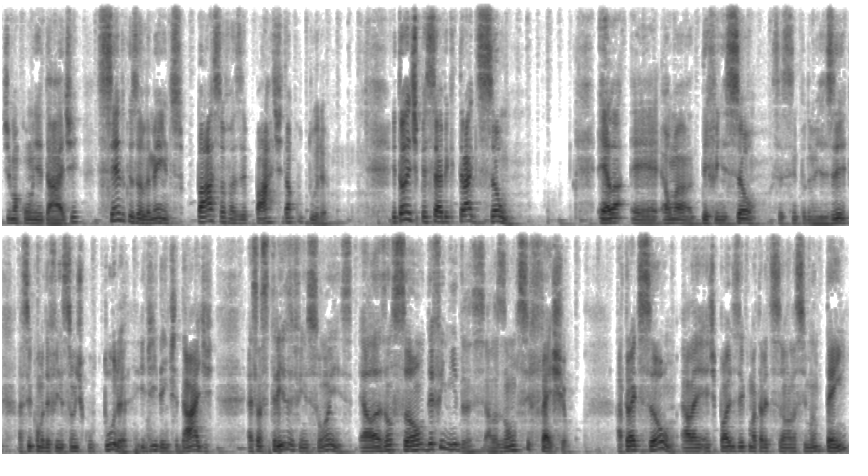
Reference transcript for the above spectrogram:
de uma comunidade, sendo que os elementos passam a fazer parte da cultura. Então a gente percebe que tradição ela é, é uma definição, se assim podemos dizer, assim como a definição de cultura e de identidade, essas três definições, elas não são definidas, elas não se fecham. A tradição, ela, a gente pode dizer que uma tradição ela se mantém,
